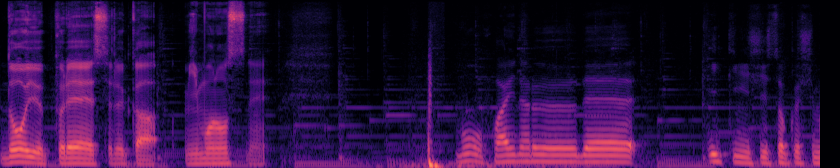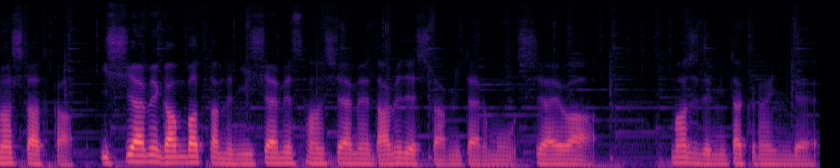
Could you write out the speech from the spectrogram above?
どういうプレーするか見ものっすね。もうファイナルで一気に失速しましたとか1試合目頑張ったんで2試合目3試合目ダメでしたみたいなもう試合はマジで見たくないんで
